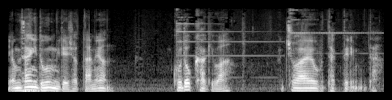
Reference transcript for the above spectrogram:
영상이 도움이 되셨다면 구독하기와 좋아요 부탁드립니다.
